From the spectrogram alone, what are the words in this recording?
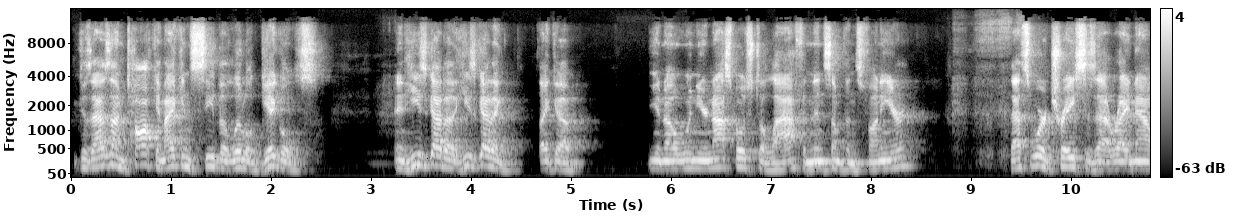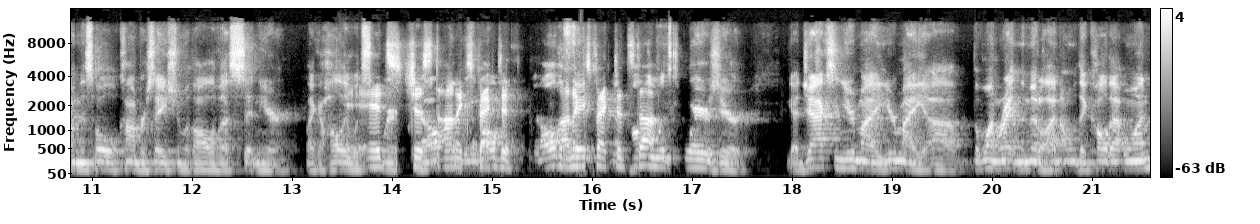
because as I'm talking, I can see the little giggles, and he's got a he's got a like a you know when you're not supposed to laugh and then something's funnier. That's where Trace is at right now in this whole conversation with all of us sitting here like a Hollywood. It's square. just You know, look at all the- unexpected- all the unexpected faces, stuff. Hollywood squares here. Got Jackson. You're my you're my uh, the one right in the middle. I don't know what they call that one,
